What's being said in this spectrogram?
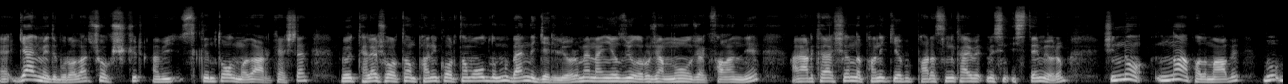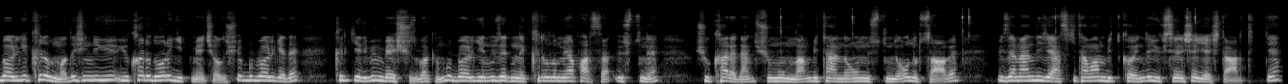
E, gelmedi buralar çok şükür. Ha, bir sıkıntı olmadı arkadaşlar. Böyle telaş ortam, panik ortam oldu mu ben de geriliyorum. Hemen yazıyorlar hocam ne olacak falan diye. Hani arkadaşların da panik yapıp parasını kaybetmesini istemiyorum. Şimdi ne, ne yapalım abi? Bu bölge kırılmadı. Şimdi yu- yukarı doğru gitmeye çalışıyor. Bu bölgede 47.500. Bakın bu bölgenin üzerinde kırılım yaparsa üstüne şu kareden, şu mumdan bir tane de onun üstünde olursa abi biz hemen diyeceğiz ki tamam Bitcoin'de yükselişe geçti artık diye.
